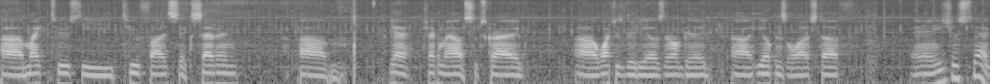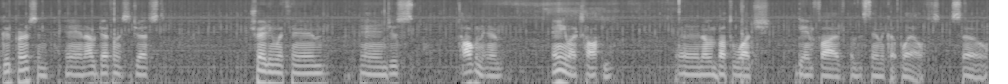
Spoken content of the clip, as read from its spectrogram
uh, Mike2C2567. Um, yeah, check him out, subscribe, uh, watch his videos, they're all good. Uh, he opens a lot of stuff, and he's just, yeah, a good person, and I would definitely suggest trading with him and just talking to him. And he likes hockey, and I'm about to watch Game 5 of the Stanley Cup playoffs, so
